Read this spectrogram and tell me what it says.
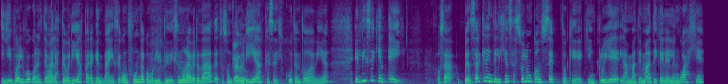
y vuelvo con el tema de las teorías para que nadie se confunda como que yo estoy diciendo una verdad, estas son teorías que se discuten todavía. Él dice que en A, o sea, pensar que la inteligencia es solo un concepto que, que incluye la matemática y el lenguaje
